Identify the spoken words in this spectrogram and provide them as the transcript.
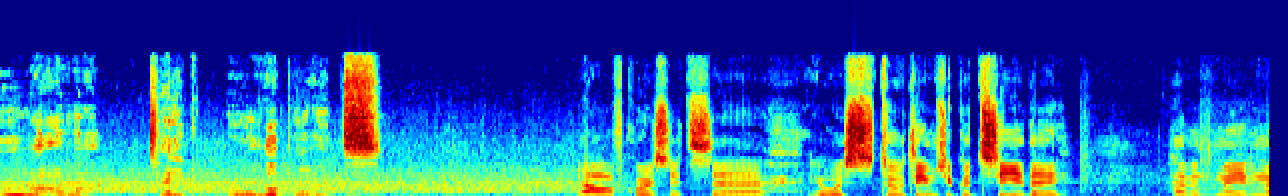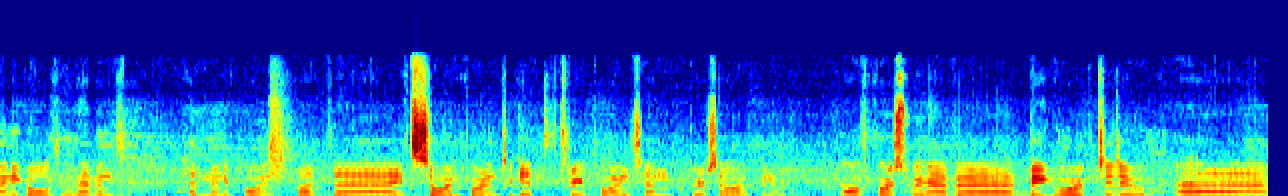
Urawa take all the points. Now, of course, it's uh, it was two teams you could see they haven't made many goals and haven't had many points, but uh, it's so important to get the three points, and we're so happy now. Of course, we have a big work to do. Uh,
